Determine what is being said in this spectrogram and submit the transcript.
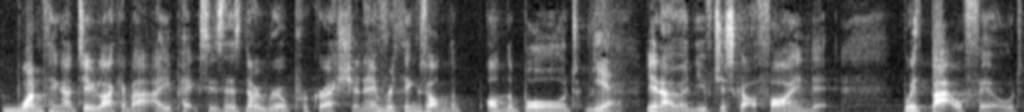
One thing I do like about Apex is there's no real progression. Everything's on the on the board. Yeah. You know, and you've just got to find it. With Battlefield,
